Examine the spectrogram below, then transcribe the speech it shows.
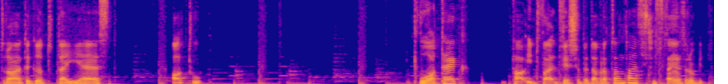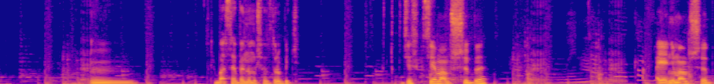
Trochę tego tutaj jest. O tu. Płotek. To i dwa, dwie szyby. Dobra, to, to jesteśmy w stanie zrobić. Ym, chyba sobie będę musiał zrobić. Gdzie, gdzie mam szyby? A ja nie mam szyb.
